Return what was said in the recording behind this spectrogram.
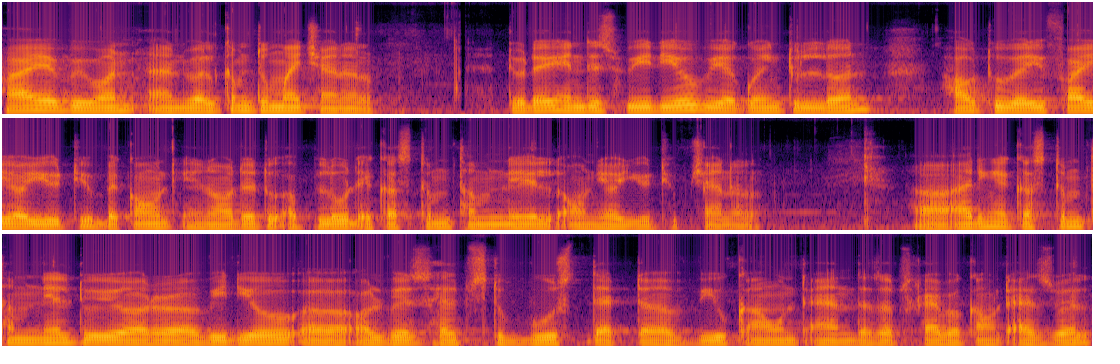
Hi everyone and welcome to my channel. Today in this video we are going to learn how to verify your YouTube account in order to upload a custom thumbnail on your YouTube channel. Uh, adding a custom thumbnail to your uh, video uh, always helps to boost that uh, view count and the subscriber count as well.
